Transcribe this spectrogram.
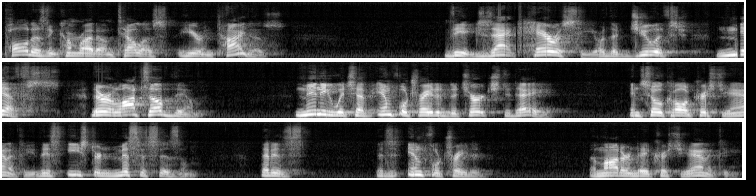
Paul doesn't come right out and tell us here in Titus the exact heresy or the Jewish myths. There are lots of them many which have infiltrated the church today in so called Christianity, this Eastern mysticism that is, that is infiltrated the modern day Christianity.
